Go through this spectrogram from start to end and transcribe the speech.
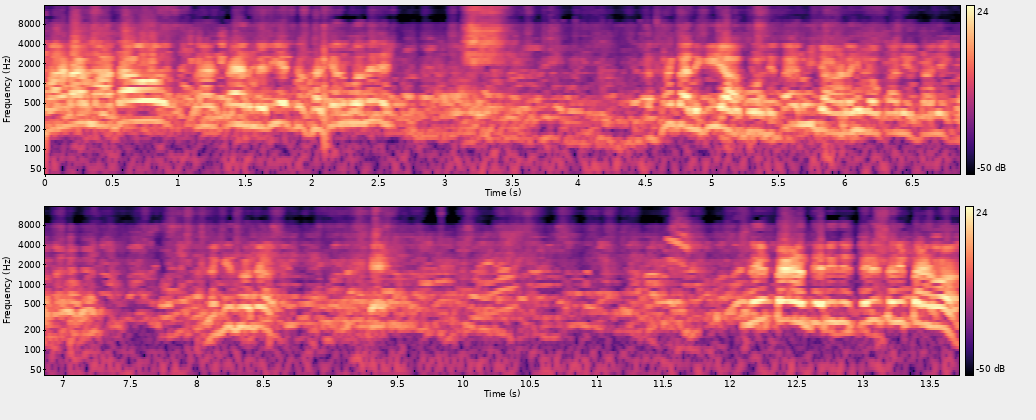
ਮਾੜਾ ਮਾਤਾ ਉਹ ਭੈਣ ਮੇਰੀ ਇੱਕ ਖਰਚੇ ਬੋਲਦੇ ਜੇ ਦੱਸਾਂ ਗੱਲ ਕੀ ਆ ਹੁਣ ਦਿੱਤਾ, ਇਹਨੂੰ ਜਾਣ ਅਸੀਂ ਮੌਕਾ ਦਿੱਤਾ ਜੇ ਇੱਕ। ਲੱਗੀ ਸਮਝ? ਤੇ ਨਹੀਂ, ਭੈਣ ਤੇਰੀ ਤੇਰੀ ਤੇਰੀ ਭੈਣ ਵਾ।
